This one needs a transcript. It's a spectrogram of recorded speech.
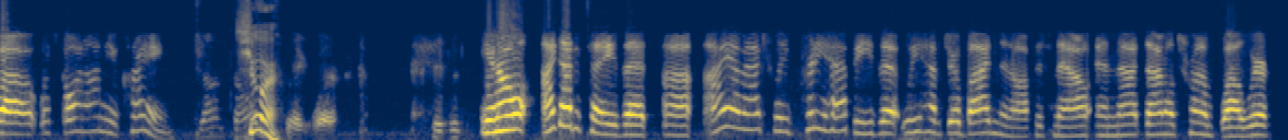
uh, what's going on in Ukraine. John Sure. Great work. You know, I got to say that uh, I am actually pretty happy that we have Joe Biden in office now and not Donald Trump while we're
